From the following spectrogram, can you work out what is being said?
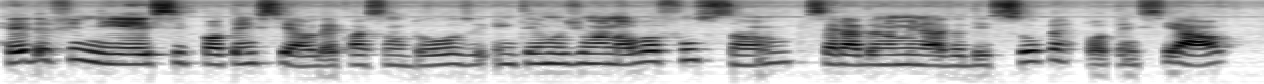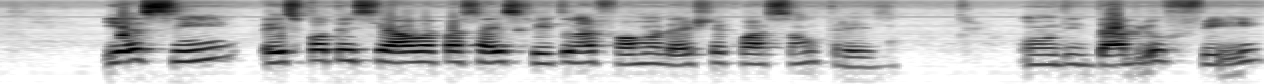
redefinir esse potencial da equação 12 em termos de uma nova função, que será denominada de superpotencial, e assim, esse potencial vai passar escrito na forma desta equação 13, onde Wφ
